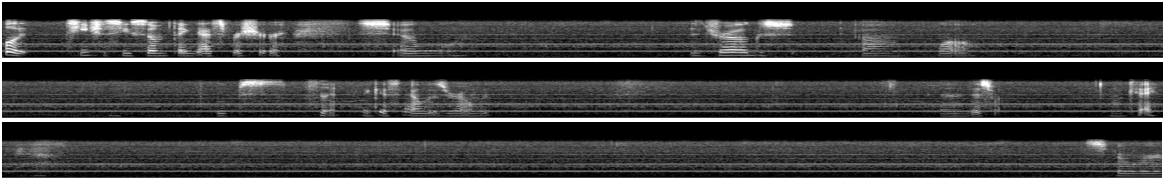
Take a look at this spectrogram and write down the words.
well, it teaches you something, that's for sure. So, the drugs, um, well, oops, I guess I was wrong with and this one. Okay. So we're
